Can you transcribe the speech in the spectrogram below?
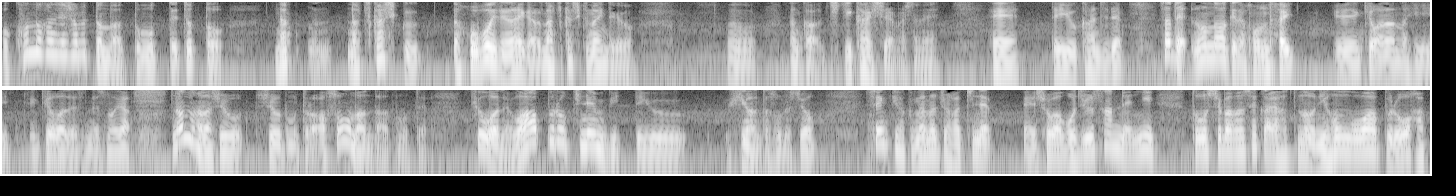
あこんな感じで喋ったんだと思って、ちょっと、な、懐かしく、覚えてないから懐かしくないんだけど、うん、なんか聞き返しちゃいましたね。へえ、っていう感じで。さて、そんなわけで本題。えー、今日は何の日？今日はですね、その、いや、何の話をしようと思ったら、あ、そうなんだと思って。今日はね、ワープロ記念日っていう日なんだそうですよ。1978年、えー、昭和53年に東芝が世界初の日本語ワープロを発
